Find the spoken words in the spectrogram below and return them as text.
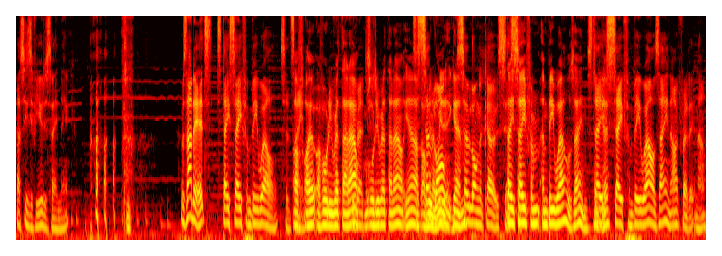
That's easy for you to say, Nick. was that it? Stay safe and be well, said Zane. I've, I, I've already read that out. read- I've already read that out. Yeah, It's I'm so long, read it again. so long ago. Stay safe and, and be well, Zane. Stay safe and be well, Zane. I've read it now.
